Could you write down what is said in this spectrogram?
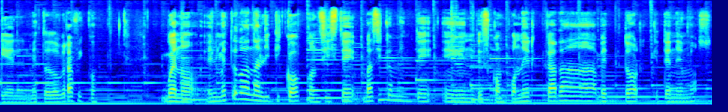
y el método gráfico. Bueno, el método analítico consiste básicamente en descomponer cada vector que tenemos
